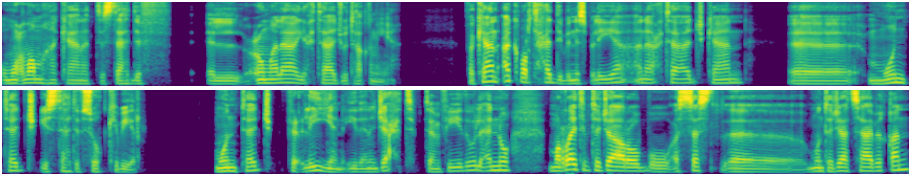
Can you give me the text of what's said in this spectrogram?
ومعظمها كانت تستهدف العملاء يحتاجوا تقنية. فكان أكبر تحدي بالنسبة لي أنا أحتاج كان آه، منتج يستهدف سوق كبير. منتج فعليا إذا نجحت بتنفيذه لأنه مريت بتجارب وأسست آه، منتجات سابقا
